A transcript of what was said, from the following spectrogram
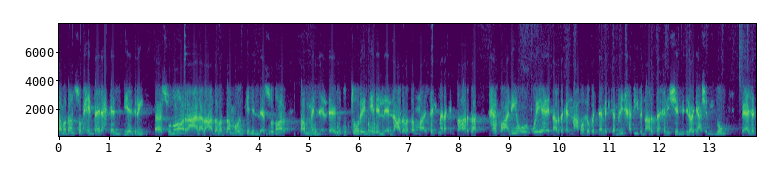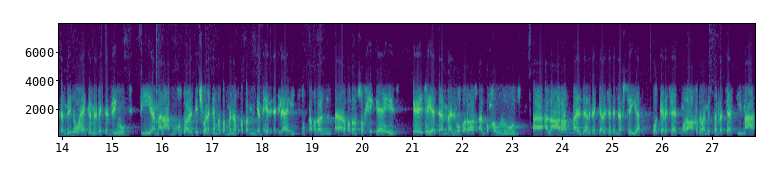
رمضان صبحي امبارح كان بيجري سونار على العضلة الضمة ويمكن السونار طمن الدكتور إن العضلة الضمه سليمه لكن النهارده خافوا عليه والنهاردة كان معمول له برنامج تمرين خفيف. النهارده دخل الجيم. دلوقتي عشان يقوم بهذا التمرين وهيكمل بقية تمرينه في ملعب مختار التتش ولكن بطمنك بطمن جماهير النادي الأهلي. رمضان رمضان صبحي جاهز. جاهزية تامة لمباراة المحاولون. العرب ما زالت الجلسات النفسية والجلسات منعقدة مع مستر لاسارتي مع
